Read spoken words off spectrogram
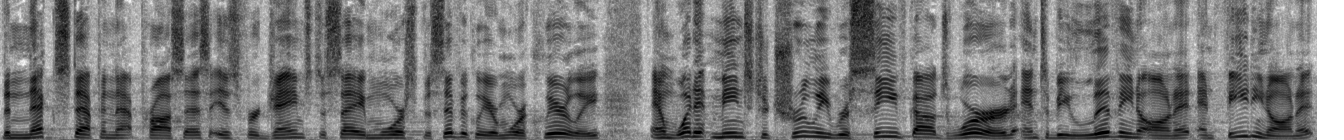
The next step in that process is for James to say more specifically or more clearly, and what it means to truly receive God's word and to be living on it and feeding on it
